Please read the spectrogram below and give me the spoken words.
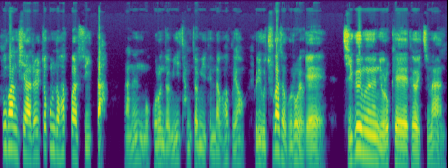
후방 시야를 조금 더 확보할 수 있다 라는 뭐 그런 점이 장점이 된다고 하고요 그리고 추가적으로 여기에 지금은 이렇게 되어 있지만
